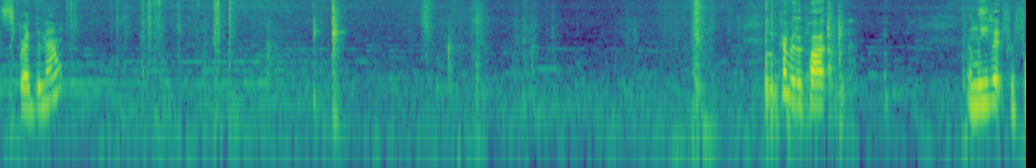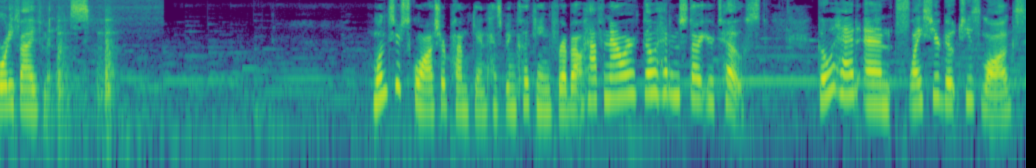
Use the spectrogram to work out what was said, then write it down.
Spread them out. Cover the pot and leave it for 45 minutes. Once your squash or pumpkin has been cooking for about half an hour, go ahead and start your toast. Go ahead and slice your goat cheese logs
